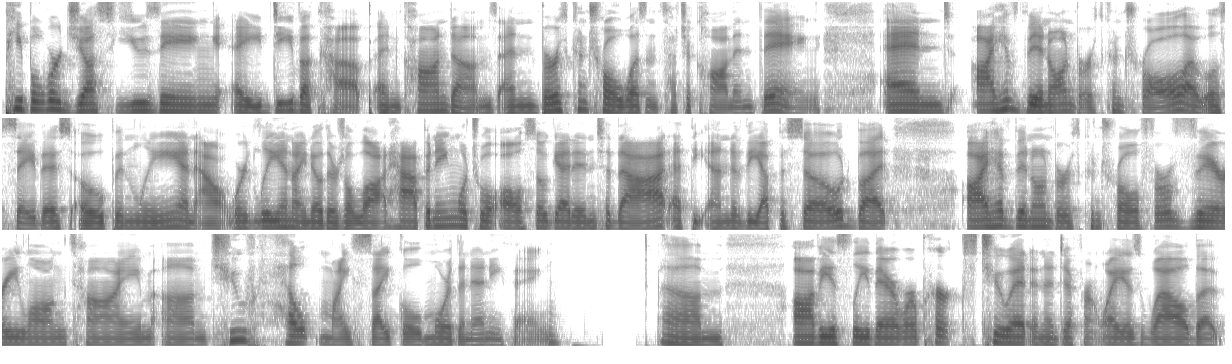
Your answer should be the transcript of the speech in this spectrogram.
people were just using a diva cup and condoms and birth control wasn't such a common thing and I have been on birth control. I will say this openly and outwardly. And I know there's a lot happening, which we'll also get into that at the end of the episode. But I have been on birth control for a very long time um, to help my cycle more than anything. Um, obviously, there were perks to it in a different way as well, but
